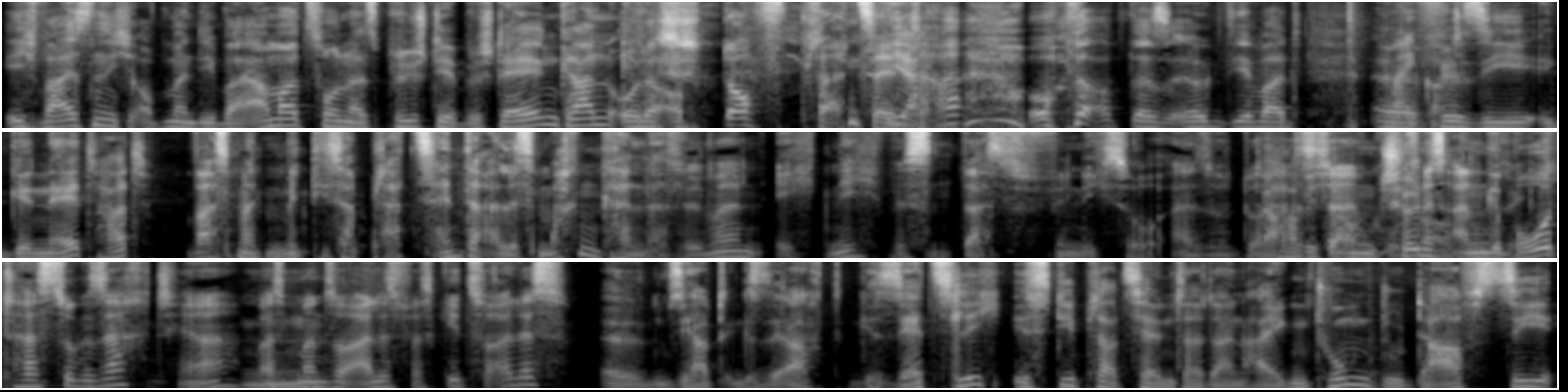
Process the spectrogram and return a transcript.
Ich weiß nicht, ob man die bei Amazon als Plüschtier bestellen kann oder ob, Stoffplazenta. ja, oder ob das irgendjemand äh, für sie genäht hat. Was man mit dieser Plazenta alles machen kann, das will man echt nicht wissen. Das finde ich so. Also du Da ich da ein schönes Angebot, hast du gesagt, ja? Was man so alles, was geht so alles? äh, sie hat gesagt, gesetzlich ist die Plazenta dein Eigentum. Du darfst sie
